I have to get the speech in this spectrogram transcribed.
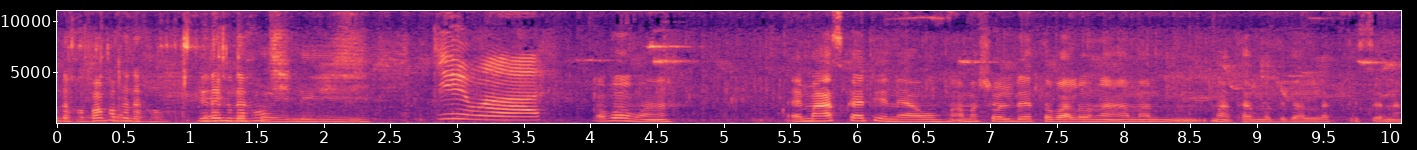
দেখো পাপাকে দেখো দিদাকে দেখো। ইলিশ। বাবা মা। এই মাছ কাটিয়ে নাও। আমার শরীরে তো ভালো না আমার মাথার মধ্যে ভালো লাগতেছে না।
